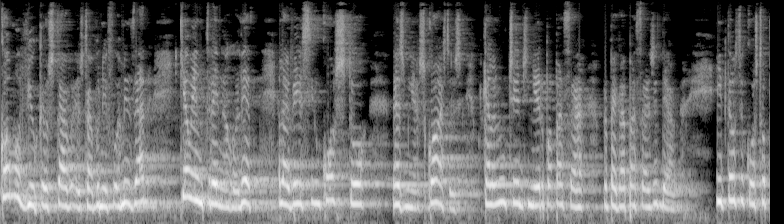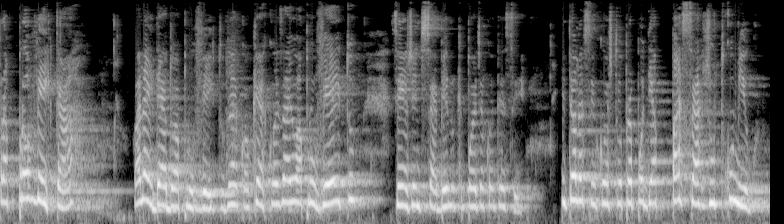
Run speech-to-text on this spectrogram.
Como viu que eu estava, eu estava uniformizada, que eu entrei na roleta, ela veio e se encostou nas minhas costas, porque ela não tinha dinheiro para passar, para pegar a passagem dela. Então se encostou para aproveitar. Olha a ideia do aproveito, né? Qualquer coisa, eu aproveito sem a gente saber no que pode acontecer. Então ela se encostou para poder passar junto comigo.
